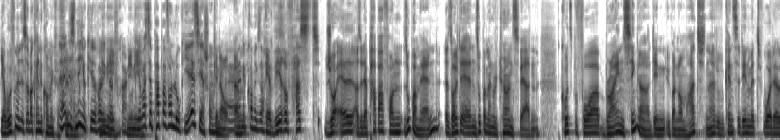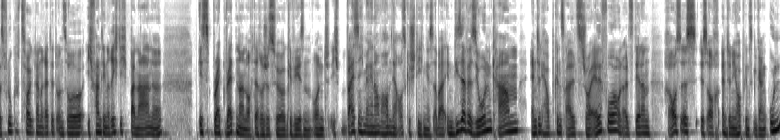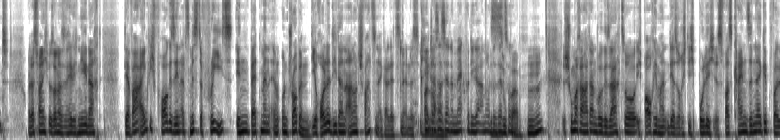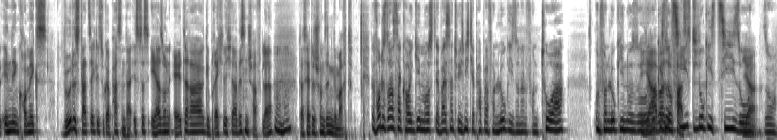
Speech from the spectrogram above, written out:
Ja, Wolfman ist aber keine Comicverfilmung. Nein, ist nicht, okay, das wollte nee, ich nee, gerade fragen. Nee, Okay, aber ist der Papa von Loki? Er ist ja schon Genau. äh, eine ähm, Comic-Sache. er wäre fast Joel, also der Papa von Superman, sollte er in Superman Returns werden. Kurz bevor Brian Singer den übernommen hat. Ne, du kennst ja den mit, wo er das Flugzeug dann rettet und so. Ich fand den richtig Banane. Ist Brad Ratner noch der Regisseur gewesen. Und ich weiß nicht mehr genau, warum der ausgestiegen ist. Aber in dieser Version kam Anthony Hopkins als Joel vor und als der dann raus ist, ist auch Anthony Hopkins gegangen. Und, und das fand ich besonders, das hätte ich nie gedacht, der war eigentlich vorgesehen als Mr. Freeze in Batman und Robin. Die Rolle, die dann Arnold Schwarzenegger letzten Endes okay, übernommen das ist ja hat. eine merkwürdige andere Besetzung. Super. Mhm. Schumacher hat dann wohl gesagt, so, ich brauche jemanden, der so richtig bullig ist, was keinen Sinn ergibt, weil in den Comics würde es tatsächlich sogar passen. Da ist es eher so ein älterer, gebrechlicher Wissenschaftler. Mhm. Das hätte schon Sinn gemacht. Bevor du es Donnerstag korrigieren musst, er es natürlich nicht der Papa von Loki, sondern von Thor. Und von Loki nur so. Ja, Loki aber so Zieh- fast. Lokis Ziehsohn. Ja. So.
